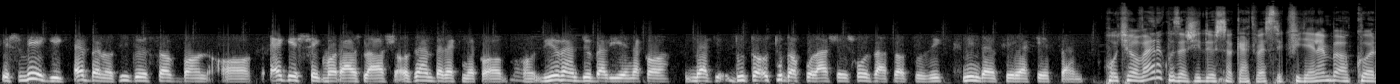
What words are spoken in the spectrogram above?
és végig ebben az időszakban az egészségvarázslás, az embereknek a, a jövendőbeliének a tudakolása is hozzátartozik mindenféleképpen. Hogyha a várakozás időszakát veszük figyelembe, akkor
